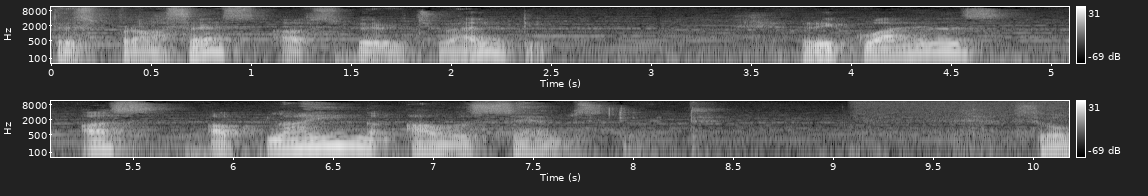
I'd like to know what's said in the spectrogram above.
this process of spirituality requires us applying ourselves to it. So,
